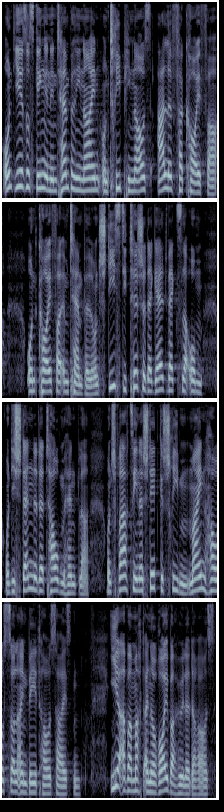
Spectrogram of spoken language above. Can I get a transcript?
Und Jesus ging in den Tempel hinein und trieb hinaus alle Verkäufer und Käufer im Tempel und stieß die Tische der Geldwechsler um und die Stände der Taubenhändler und sprach zu ihnen, es steht geschrieben, mein Haus soll ein Bethaus heißen. Ihr aber macht eine Räuberhöhle daraus.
